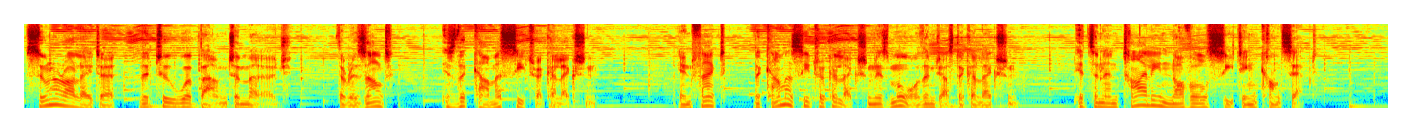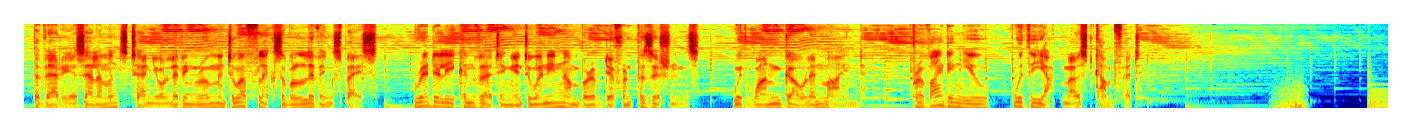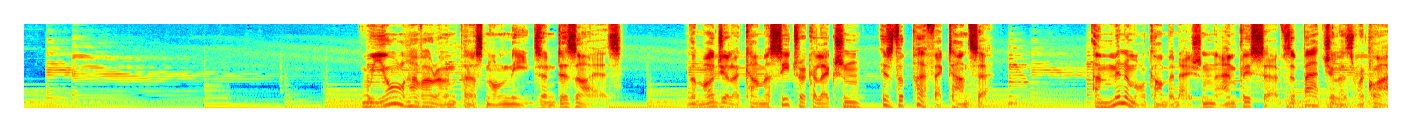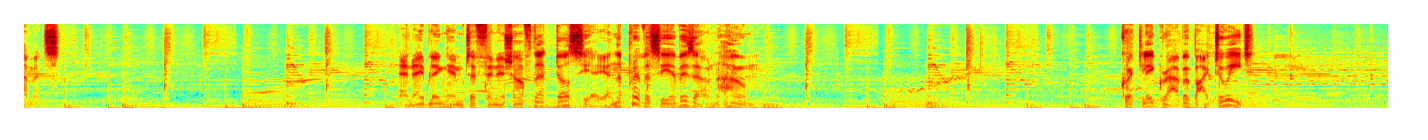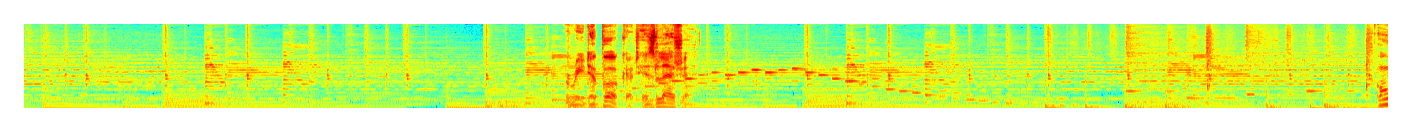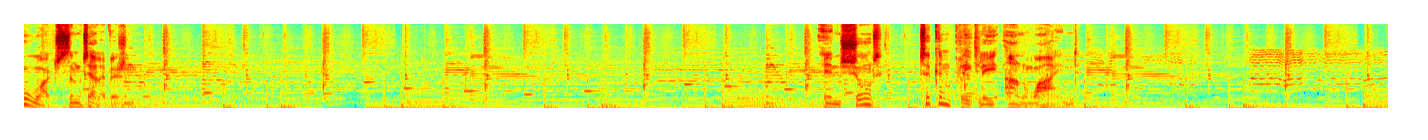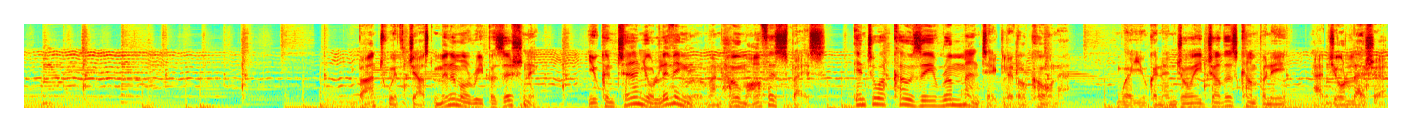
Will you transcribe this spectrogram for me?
Sooner or later, the two were bound to merge. The result is the Kama Sutra collection. In fact, the Kama Sutra collection is more than just a collection. It's an entirely novel seating concept. The various elements turn your living room into a flexible living space, readily converting into any number of different positions, with one goal in mind, providing you with the utmost comfort. We all have our own personal needs and desires. The modular Kama Sutra collection is the perfect answer. A minimal combination amply serves a bachelor's requirements, enabling him to finish off that dossier in the privacy of his own home. Quickly grab a bite to eat. Read a book at his leisure. Or watch some television. In short, to completely unwind. But with just minimal repositioning, you can turn your living room and home office space into a cozy, romantic little corner where you can enjoy each other's company at your leisure.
